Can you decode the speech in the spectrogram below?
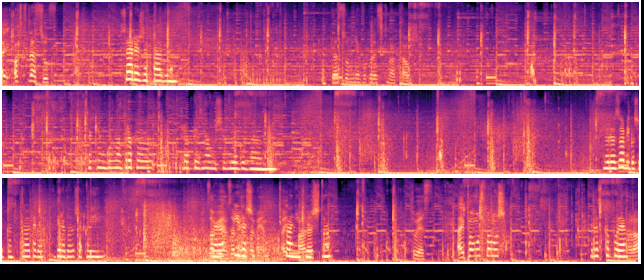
Ej, od pleców. Sorry, że padłem. Pleców mnie w ogóle sknokał. Takim gównem trapie, trapie znowu się wylogowałem. Dobra, zabij go szybko. Do tego, biorę go szybko i... Zabiłem, zabiłem, idę zabiłem. Ej, Konik a już, reszta? no. Tu jest. Ej, pomóż, pomóż! Rozkopuję. Dobra.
